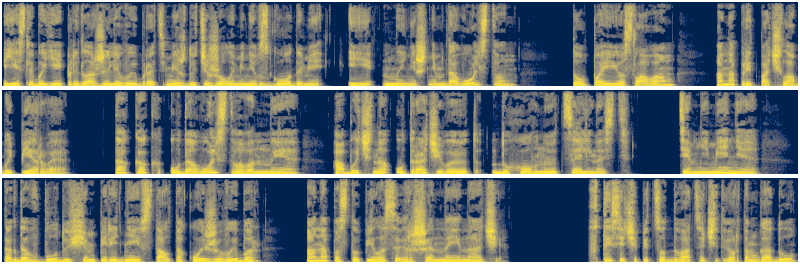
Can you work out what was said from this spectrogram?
Если бы ей предложили выбрать между тяжелыми невзгодами и нынешним довольством, то, по ее словам, она предпочла бы первое, так как удовольствованные обычно утрачивают духовную цельность. Тем не менее, когда в будущем перед ней встал такой же выбор, она поступила совершенно иначе. В 1524 году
